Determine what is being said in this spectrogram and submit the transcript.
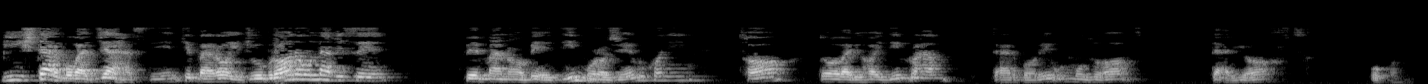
بیشتر موجه هستیم که برای جبران اون نقیصه به منابع دین مراجعه بکنیم تا داوری های دین رو هم درباره اون موضوعات دریافت بکنیم.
